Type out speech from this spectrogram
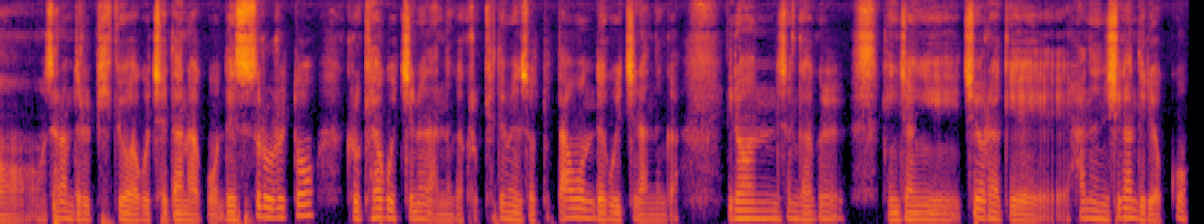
어, 사람들을 비교하고 재단하고 내 스스로를 또 그렇게 하고 있지는 않는가 그렇게 되면서 또 다운되고 있지는 않는가 이런 생각을 굉장히 치열하게 하는 시간들이었고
